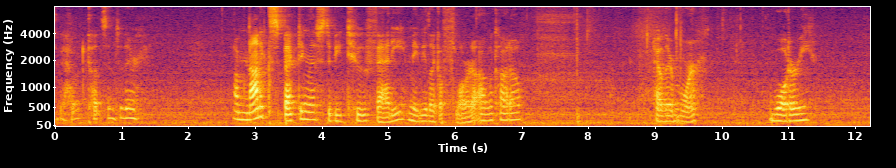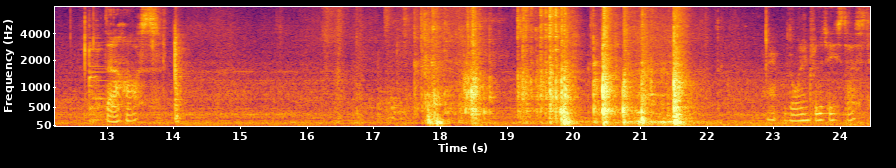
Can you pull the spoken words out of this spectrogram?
look at how it cuts into there. I'm not expecting this to be too fatty, maybe like a Florida avocado. How they're more watery than a Hass. In for the taste test.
